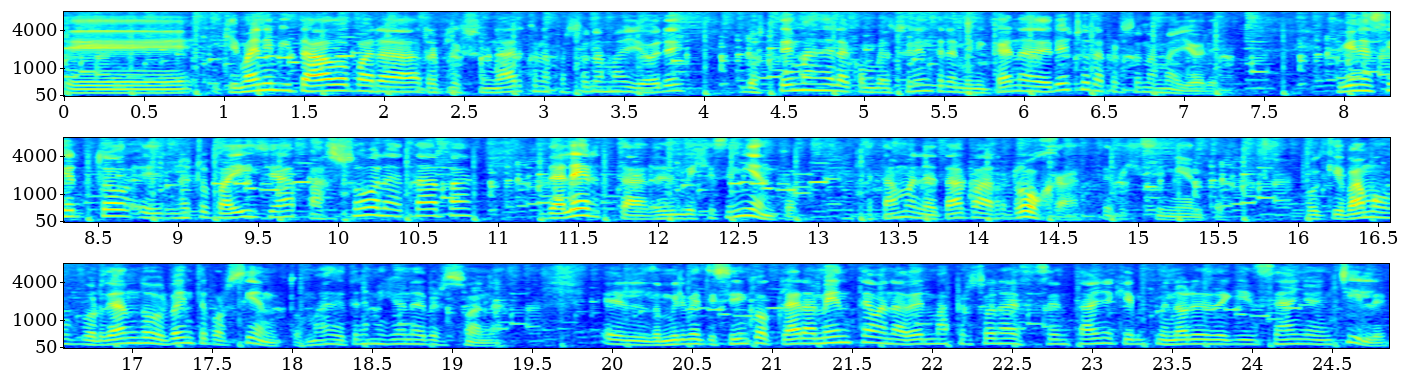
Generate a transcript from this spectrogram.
eh, que me han invitado para reflexionar con las personas mayores los temas de la Convención Interamericana de Derechos de las Personas Mayores. Si bien es cierto, eh, nuestro país ya pasó la etapa de alerta del envejecimiento. Estamos en la etapa roja de envejecimiento, porque vamos bordeando el 20%, más de 3 millones de personas. El 2025 claramente van a haber más personas de 60 años que menores de 15 años en Chile.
